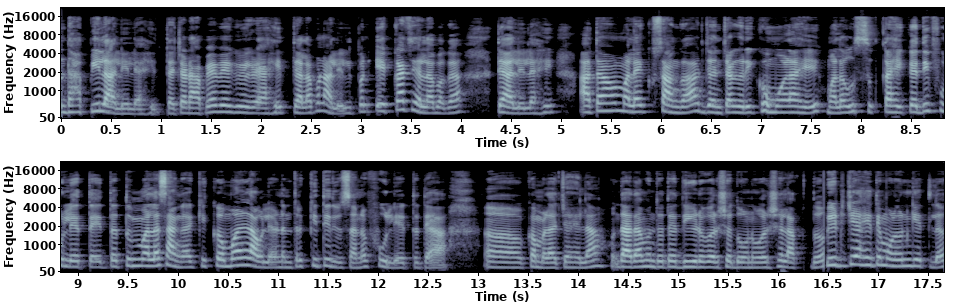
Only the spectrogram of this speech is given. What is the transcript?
ढापीला आलेल्या आहेत. त्याच्या ढाप्या वेगवेगळ्या आहेत त्याला पण आलेले पण एकाच याला बघा ते आलेलं आहे. आता मला एक सांगा ज्यांच्या घरी कमळ आहे मला उत्सुकता आहे कधी फुल येतं तर तुम्ही मला सांगा की कमळ लावल्यानंतर किती दिवसानं फुल येतं त्या कमळाच्या ह्याला? दादा म्हणतो ते दीड वर्ष दोन वर्ष लागतं. पीठ जे आहे ते मळून घेतलं.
